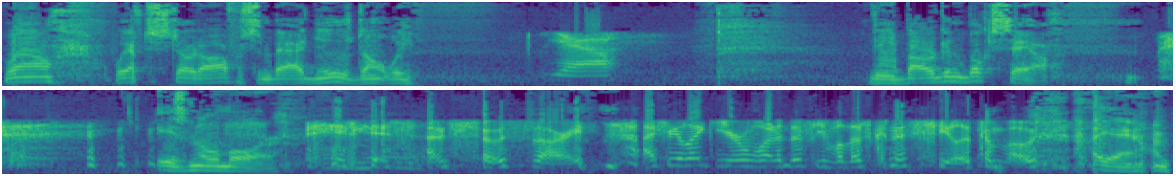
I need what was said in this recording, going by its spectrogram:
Well, we have to start off with some bad news, don't we? Yeah. The bargain book sale is no more. It is. I'm so sorry. I feel like you're one of the people that's going to feel it the most. I am.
